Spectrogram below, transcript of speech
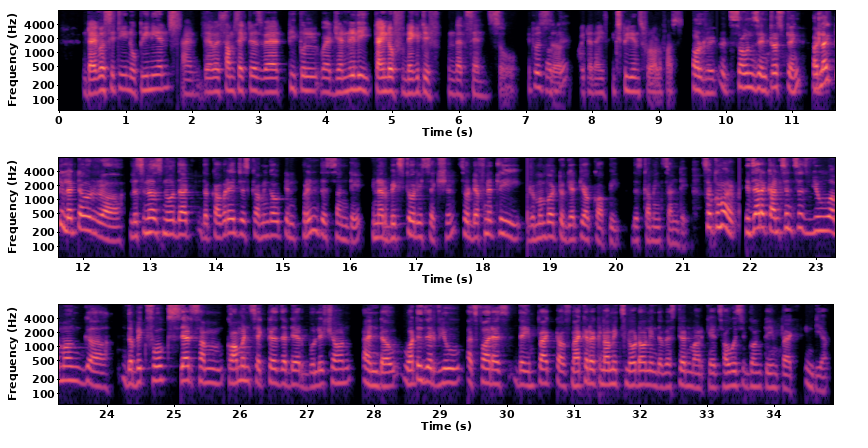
diversity in opinions, and there were some sectors where people were generally kind of negative in that sense. So it was uh, quite a nice experience for all of us. All right, it sounds interesting. I'd like to let our uh, listeners know that the coverage is coming out in print this Sunday in our big story section. So definitely remember to get your copy this coming Sunday. So, Kumar, is there a consensus view among uh, the big folks? There are some common sectors that they're bullish on, and uh, what is their view as far as the impact of macroeconomic slowdown in the Western markets? How is it going to impact India?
